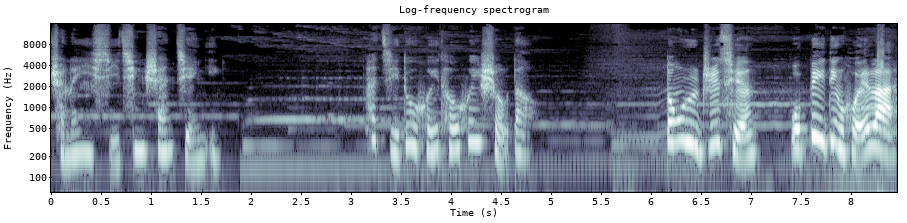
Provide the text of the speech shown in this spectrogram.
成了一袭青衫剪影。他几度回头挥手道：“冬日之前，我必定回来。”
